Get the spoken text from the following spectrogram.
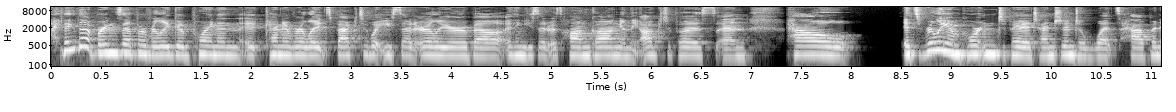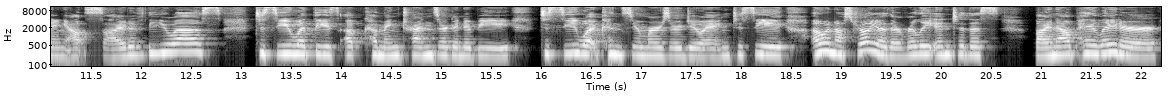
I think that brings up a really good point, and it kind of relates back to what you said earlier about I think you said it was Hong Kong and the octopus, and how it's really important to pay attention to what's happening outside of the US to see what these upcoming trends are going to be, to see what consumers are doing, to see, oh, in Australia, they're really into this buy now, pay later.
